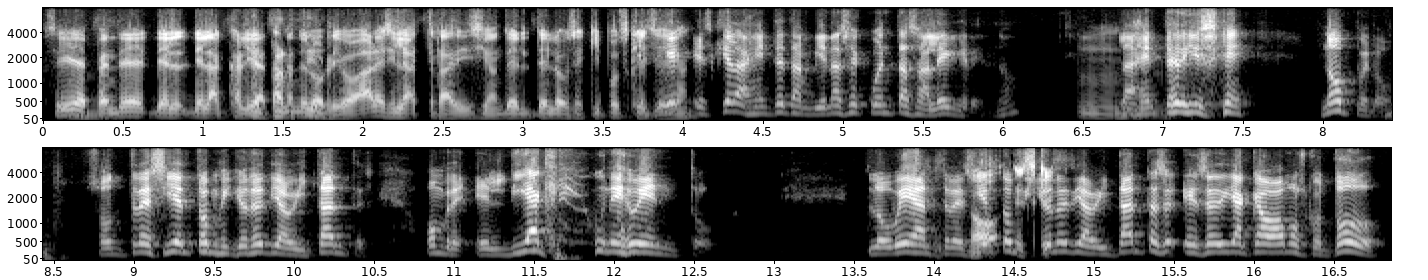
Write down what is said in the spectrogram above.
Sí, depende de, la calidad también de los rivales y la tradición de, los equipos que llegan. es que la gente también hace cuentas alegres, ¿no? La gente dice, no, pero son 300 millones de habitantes. Hombre, el día que un evento lo vean 300 millones de habitantes, ese día acabamos con todo.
